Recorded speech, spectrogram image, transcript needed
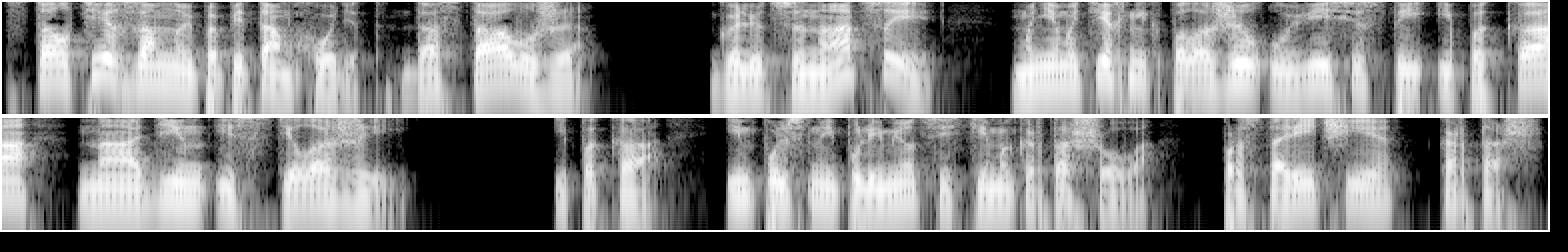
Стал тех за мной по пятам ходит. Достал уже». «Галлюцинации?» Мнемотехник положил увесистый ИПК на один из стеллажей. ИПК – импульсный пулемет системы Карташова. В просторечии – Карташ.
